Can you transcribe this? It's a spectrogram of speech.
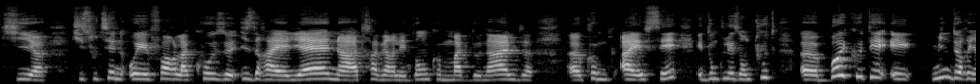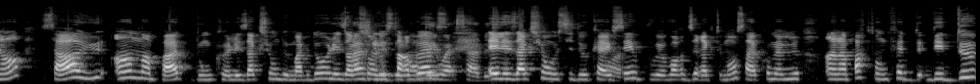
qui, euh, qui soutiennent haut et fort la cause israélienne à travers les dons comme McDonald's, euh, comme AFC, et donc les ont toutes euh, boycottées et mine de rien, ça a eu un impact. Donc, euh, les actions de McDo, les ah, actions de Starbucks et les actions aussi de KFC, vous pouvez voir directement, ça a quand même eu un impact en fait des deux,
